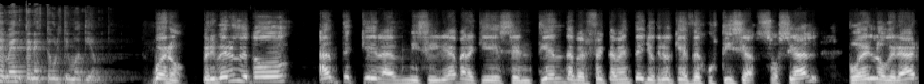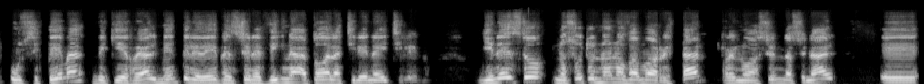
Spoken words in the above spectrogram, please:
en este último tiempo. Bueno, primero de todo, antes que la admisibilidad, para que se entienda perfectamente, yo creo que es de justicia social poder lograr un sistema de que realmente le dé pensiones dignas a todas las chilenas y chilenos. Y en eso nosotros no nos vamos a restar. Renovación Nacional eh,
